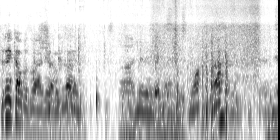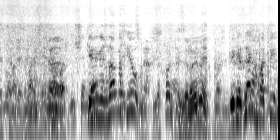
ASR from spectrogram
תראה כמה זמן אני יכול אני נרדם בחיוך, נכון, כי זה לא אמת. בגלל זה רק מתאים.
